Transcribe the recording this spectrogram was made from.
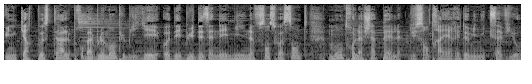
une carte postale probablement publiée au début des années 1960 montre la chapelle du centre aéré Dominique Savio,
